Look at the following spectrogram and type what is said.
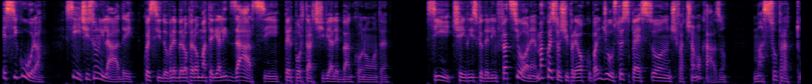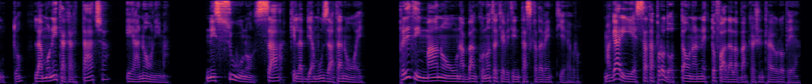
È sicura. Sì, ci sono i ladri, questi dovrebbero però materializzarsi per portarci via le banconote. Sì, c'è il rischio dell'inflazione, ma questo ci preoccupa il giusto e spesso non ci facciamo caso. Ma soprattutto la moneta cartacea è anonima. Nessuno sa che l'abbiamo usata noi Prendete in mano una banconota che avete in tasca da 20 euro. Magari è stata prodotta un annetto fa dalla Banca Centrale Europea.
